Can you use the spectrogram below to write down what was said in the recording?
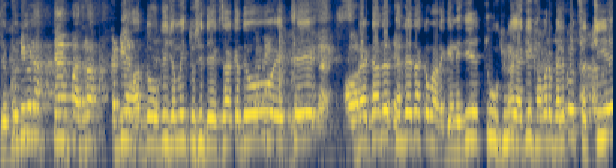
ਦੇਖੋ ਜੀ। ਬੜਾ ਟਾਈਮ ਪਾਦਰਾ ਕੱਢਿਆ ਹੱਦ ਹੋ ਗਈ ਜਮੀ ਤੁਸੀਂ ਦੇਖ ਸਕਦੇ ਹੋ ਇੱਥੇ ਬੈੱਡਾਂ ਦੇ ਥੱਲੇ ਤੱਕ ਵੜ ਗਏ ਨੇ ਜੀ। ਇਹ ਝੂਠ ਨਹੀਂ ਹੈਗੀ ਖਬਰ ਬਿਲਕੁਲ ਸੱਚੀ ਹੈ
